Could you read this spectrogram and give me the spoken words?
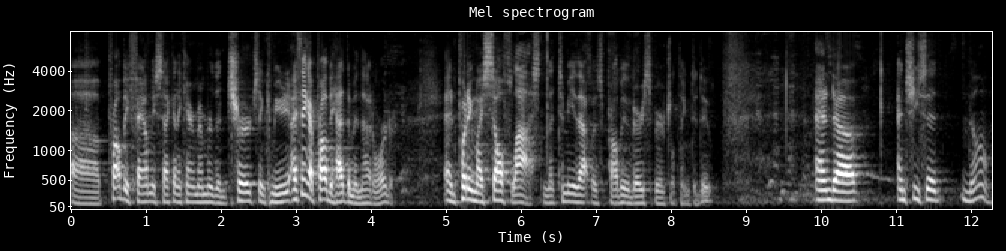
uh, probably family second, I can't remember, then church and community. I think I probably had them in that order. And putting myself last. And that, to me, that was probably a very spiritual thing to do. And, uh, and she said, no.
